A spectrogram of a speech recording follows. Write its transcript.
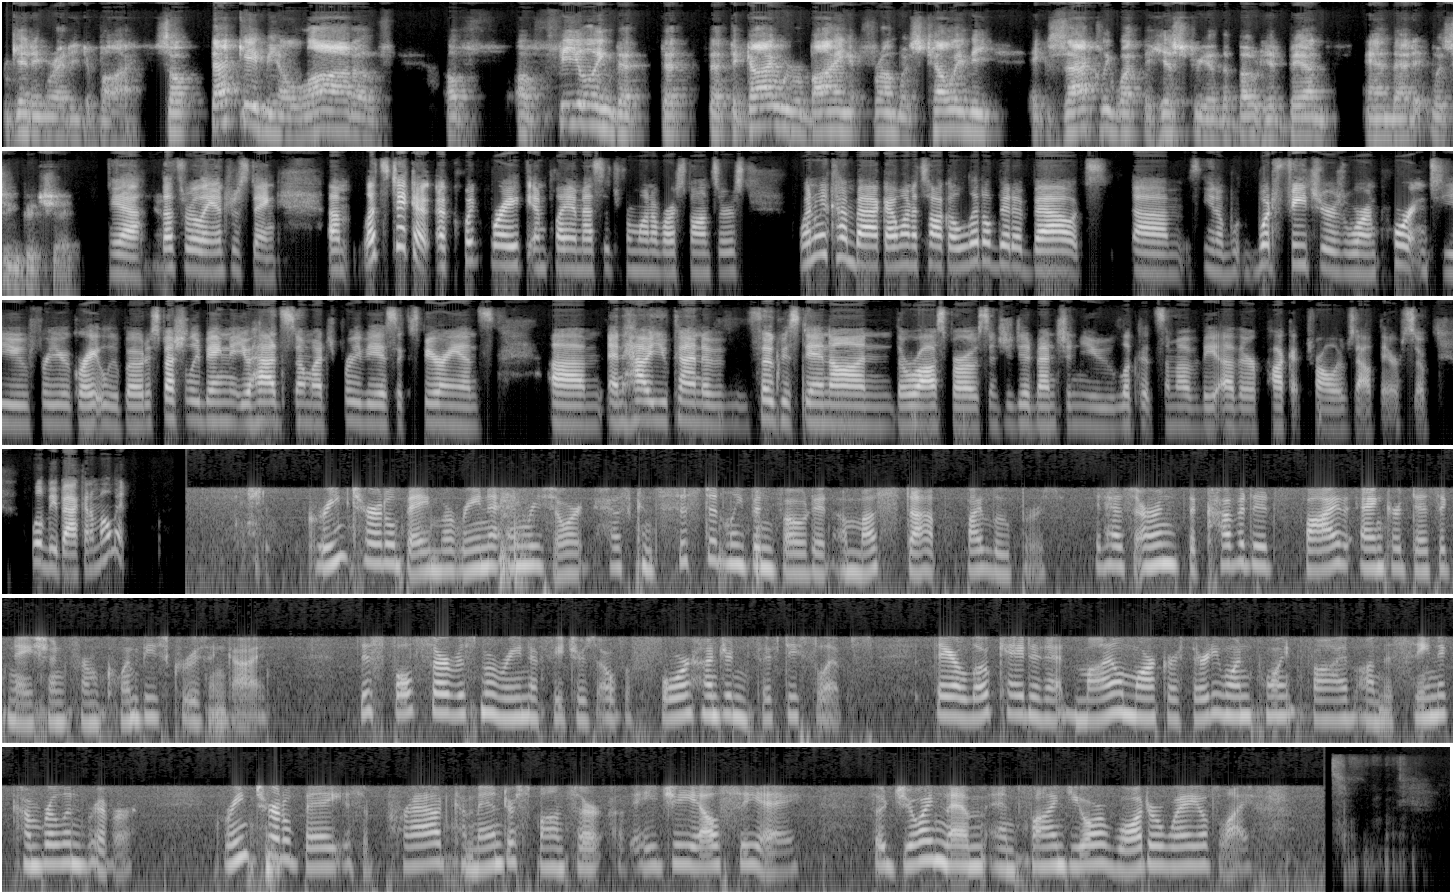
getting ready to buy. So that gave me a lot of of of feeling that that that the guy we were buying it from was telling me exactly what the history of the boat had been and that it was in good shape. Yeah, that's really interesting. Um, let's take a, a quick break and play a message from one of our sponsors. When we come back, I want to talk a little bit about um, you know what features were important to you for your Great Loop boat, especially being that you had so much previous experience, um, and how you kind of focused in on the Rosborough. Since you did mention you looked at some of the other pocket trawlers out there, so we'll be back in a moment. Green Turtle Bay Marina and Resort has consistently been voted a must stop by loopers. It has earned the coveted five anchor designation from Quimby's Cruising Guide. This full service marina features over 450 slips. They are located at mile marker 31.5 on the scenic Cumberland River. Green Turtle Bay is a proud commander sponsor of AGLCA, so join them and find your waterway of life.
